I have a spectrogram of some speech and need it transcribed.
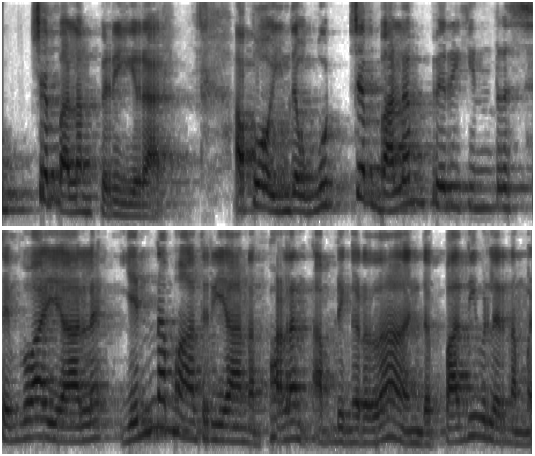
உச்ச பலம் பெறுகிறார். அப்போ இந்த உச்ச பலம் பெறுகின்ற செவ்வாயால் என்ன மாதிரியான பலன் அப்படிங்கிறதான் இந்த பதிவில் நம்ம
